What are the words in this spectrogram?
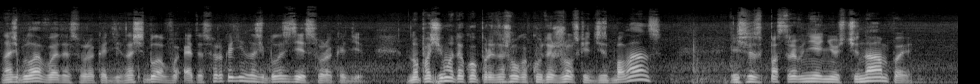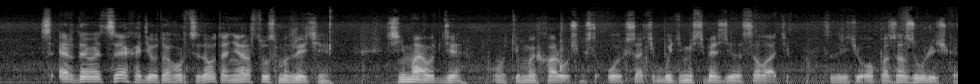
Значит была в этой 41. Значит была в этой 41, значит была здесь 41. Но почему такой произошел какой-то жесткий дисбаланс, если по сравнению с Чинампой, с РДВЦ, ходил вот огурцы, да вот они растут, смотрите. Снимаю вот где, вот и мой хороший. Ой, кстати, будем из себя сделать салатик. Смотрите, опа, зазулечка.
